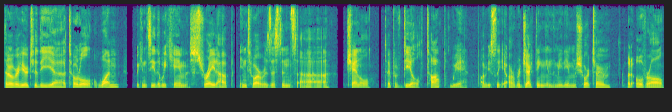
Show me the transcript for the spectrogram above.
head over here to the uh, total one. We can see that we came straight up into our resistance uh, channel type of deal top. We obviously are rejecting in the medium short term, but overall,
